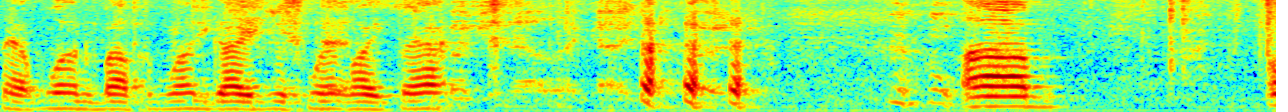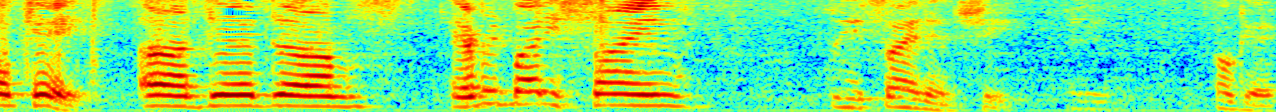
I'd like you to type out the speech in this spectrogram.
That one about the one guy just went like that. Cushion out that guy's good. Um, okay, uh, did, um, everybody sign the sign-in sheet? Okay.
